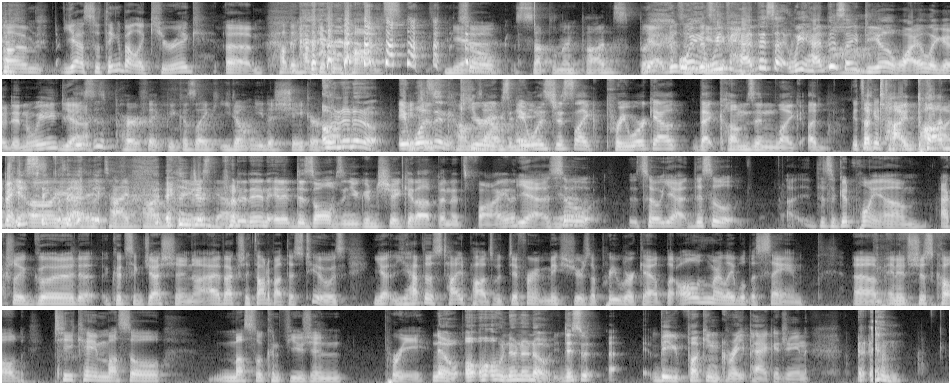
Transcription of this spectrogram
um, yeah, so think about like Keurig, um, how they have different pods. Yeah. So- supplement pods. But Yeah, this Wait, this we've had this we had this idea a while ago, didn't we? Yeah, This is perfect because like you don't need a shaker. Oh no no no! It, just wasn't comes Keurig's. It was just like pre-workout that comes in like a. It's like a Tide Pod. Yeah. Oh basically. yeah, the Tide Pod. and you just put it in, and it dissolves, and you can shake it up, and it's fine. Yeah. So so yeah, this will. Uh, this is a good point. Um, actually, a good good suggestion. I- I've actually thought about this too. Is you, you have those Tide Pods with different mixtures of pre workout, but all of them are labeled the same, um, and it's just called TK Muscle Muscle Confusion Pre. No. Oh, oh, oh no no no! This would uh, be fucking great packaging.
